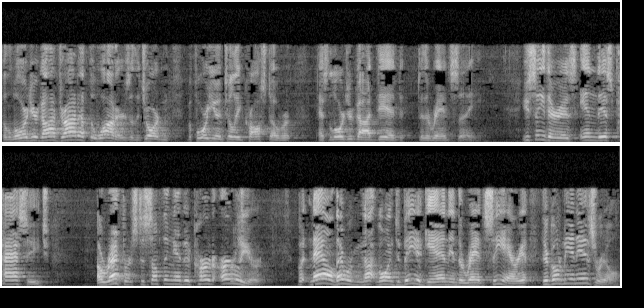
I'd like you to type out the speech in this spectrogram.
For the Lord your God dried up the waters of the Jordan before you until he crossed over, as the Lord your God did to the Red Sea. You see, there is in this passage a reference to something that occurred earlier. But now they were not going to be again in the Red Sea area. They're going to be in Israel.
